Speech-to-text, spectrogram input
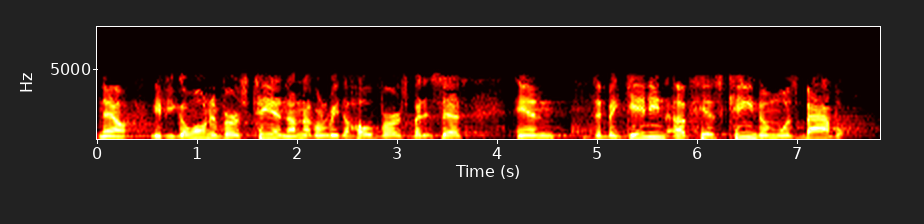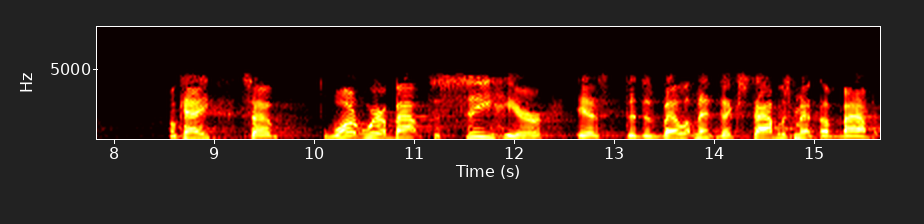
Now, if you go on in verse 10, I'm not going to read the whole verse, but it says, in the beginning of his kingdom was Babel. Okay? So, what we're about to see here is the development, the establishment of Babel.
